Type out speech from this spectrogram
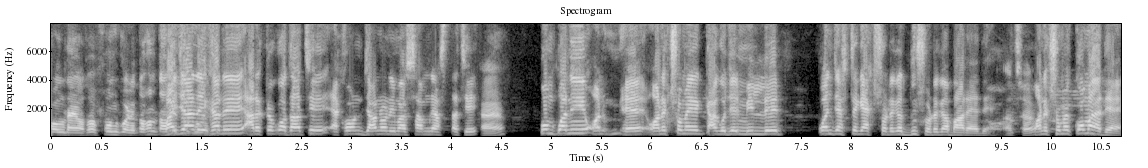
কল দেয় অথবা ফোন করে তখন কি বলবেন? এখানে আরেকটা কথা আছে এখন জানুয়ারি মাস সামনে আসতেছে। হ্যাঁ। কোম্পানি অনেক সময় কাগজের মিল রেট পঞ্চাশ টাকা একশো টাকা দুশো টাকা বাড়ায় দেয়। আচ্ছা। অনেক সময় কমায় দেয়।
